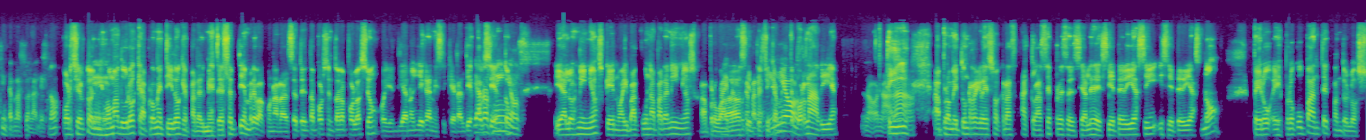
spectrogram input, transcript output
internacionales. ¿no? Por cierto, el mismo eh, Maduro que ha prometido que para el mes de septiembre vacunará al 70% de la población, hoy en día no llega ni siquiera al 10%. Y a los niños, y a los niños que no hay vacuna para niños aprobada científicamente por nadie. No, nada. Y promete un regreso a, clases presenciales de siete días sí y siete días no pero es preocupante cuando los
